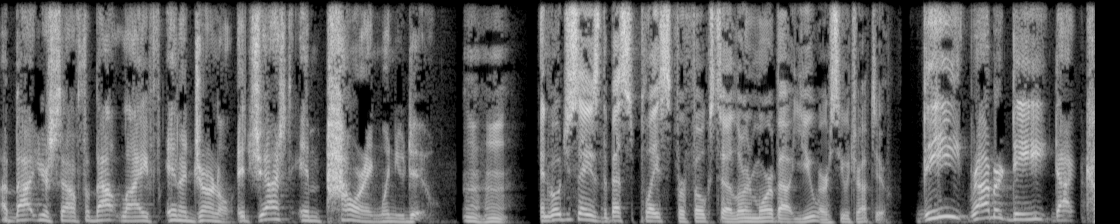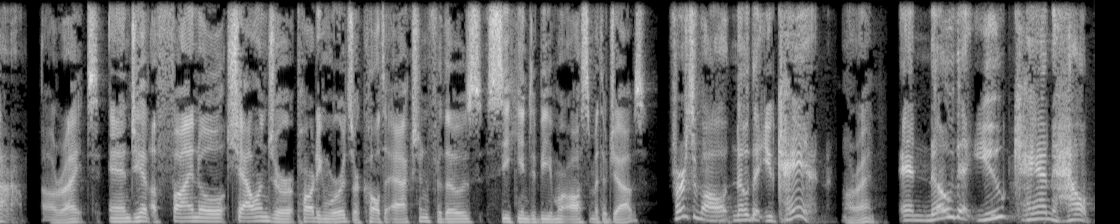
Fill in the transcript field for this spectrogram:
about yourself, about life in a journal. It's just empowering when you do. Mm-hmm. And what would you say is the best place for folks to learn more about you or see what you're up to? TheRobertD.com. All right. And do you have a final challenge or parting words or call to action for those seeking to be more awesome at their jobs? First of all, know that you can. All right. And know that you can help.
